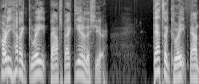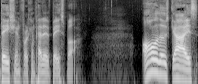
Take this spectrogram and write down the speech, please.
Hardy had a great bounce back year this year. That's a great foundation for competitive baseball. All of those guys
